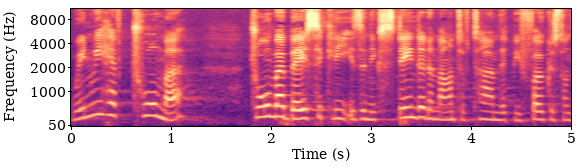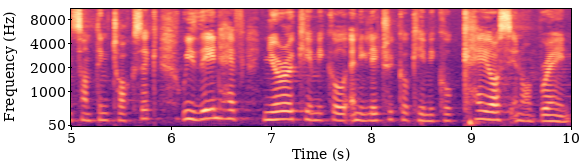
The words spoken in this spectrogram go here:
When we have trauma, Trauma basically is an extended amount of time that we focus on something toxic. We then have neurochemical and electrical chemical chaos in our brain.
